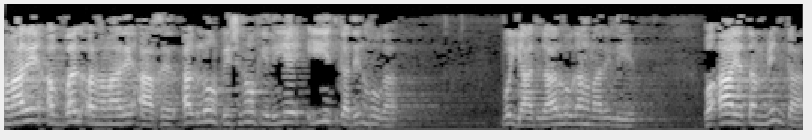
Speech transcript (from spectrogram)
ہمارے اول اور ہمارے آخر، اگلوں، پچھلوں کے لیے عید کا دن ہوگا۔ وہ یادگار ہوگا ہمارے لیے۔ وہ آیتم من کا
